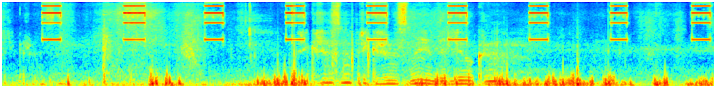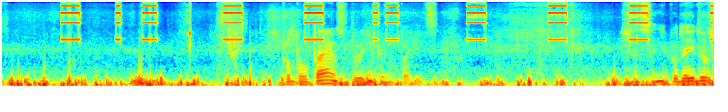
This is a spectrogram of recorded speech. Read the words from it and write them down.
Прекрасно. Прекрасно, прекрасно и далеко. Поболтаем с сотрудниками полиции. Сейчас они подойдут.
